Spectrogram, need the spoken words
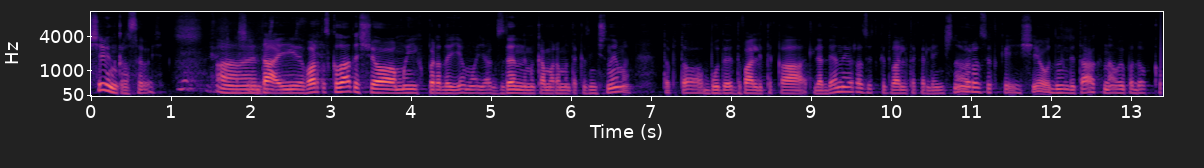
ще він красивий. А, да, і варто сказати, що ми їх передаємо як з денними камерами, так і з нічними. Тобто буде два літака для денної розвідки, два літака для нічної розвідки, і ще один літак на випадок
